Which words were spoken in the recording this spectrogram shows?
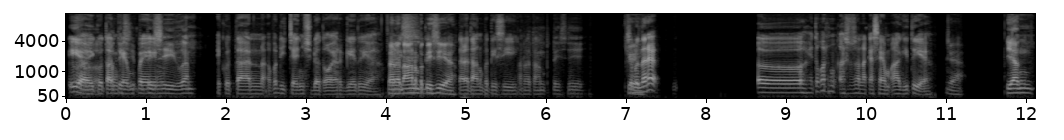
iya eh, ikutan petisi- campaign, petisi itu kan, ikutan apa di change.org itu ya. Tanda Petisi- tangan petisi ya. Tanda tangan petisi. tanda tangan petisi. Oke. Sebenarnya eh itu kan kasus anak SMA gitu ya. Yang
